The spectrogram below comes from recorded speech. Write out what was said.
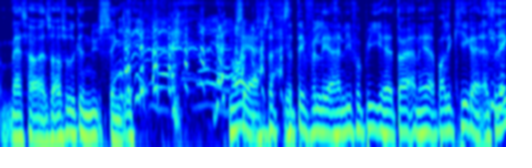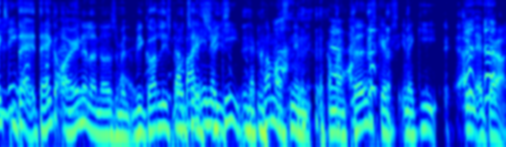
der. Mads har altså også udgivet en ny single. Nå ja. Så, så, så defilerer han lige forbi her, døren her, bare lige kigger ind. Altså, det er ikke, sådan, der, der er ikke øjne eller noget, som vi kan godt lige Der sådan er bare energi. Der kommer sådan en, der kommer en pladeskabsenergi ind ad døren.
